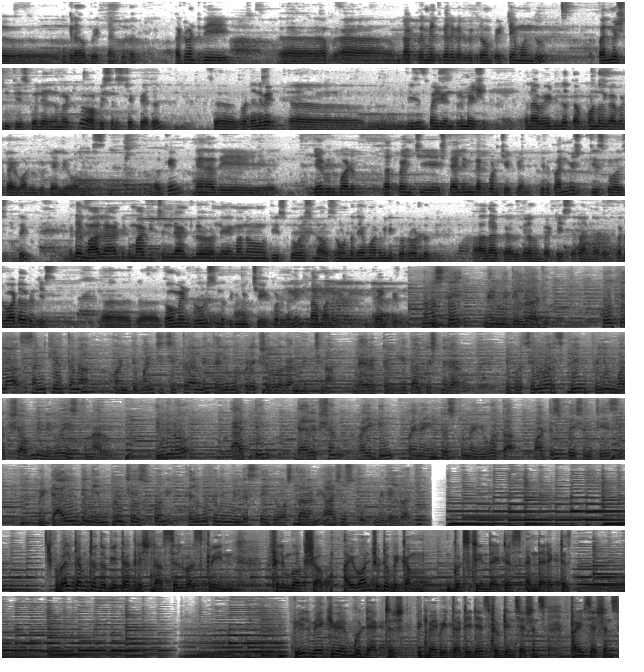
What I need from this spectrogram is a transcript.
విగ్రహం పెట్టినా కూడా అటువంటిది డాక్టర్ అంబేద్కర్ గారి విగ్రహం పెట్టే ముందు పర్మిషన్ తీసుకోలేదని మటుకు ఆఫీసర్స్ చెప్పారు. So but anyway this is for you information. నా వీడియోలో తప్పు ఉండదు కాబట్టి I want to tell you all this. Okay? నేను అది జయగురిపాడు సర్పంచ్ స్టాలిన్ గారు కూడా చెప్పాను. ఇది పర్మిషన్ తీసుకోవాల్సింది. అంటే మా ల్యాండ్కి మాకు ఇచ్చిన ల్యాండ్లోనే మనం తీసుకోవాల్సిన అవసరం ఉండదేమో అని నీ కుర్రోళ్ళు అలా విగ్రహం కట్టేశారు అన్నారు. But whatever it is government rules అతిక్రమించి చేయకూడదని నా మనవి. థ్యాంక్ యూ నమస్తే నేను మీ దిల్ రాజు. కోకిల సంకీర్తన వంటి మంచి చిత్రాల్ని తెలుగు ప్రేక్షకులకు అందించిన డైరెక్టర్ గీతా కృష్ణ గారు ఇప్పుడు సిల్వర్ స్క్రీన్ ఫిలిం వర్క్షాప్ని నిర్వహిస్తున్నారు. ఇందులో యాక్టింగ్ డైరెక్షన్ రైటింగ్ పైన ఇంట్రెస్ట్ ఉన్న యువత పార్టిసిపేషన్ చేసి మీ టాలెంట్ని ఇంప్రూవ్ చేసుకుని తెలుగు ఫిలిం ఇండస్ట్రీకి వస్తారని ఆశిస్తూ మిగిలిన Raju. Welcome to the Geetakrishna silver screen film workshop I want you to become good screen writers and directors we'll make you a good actor it may be thirty days fifteen sessions five sessions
